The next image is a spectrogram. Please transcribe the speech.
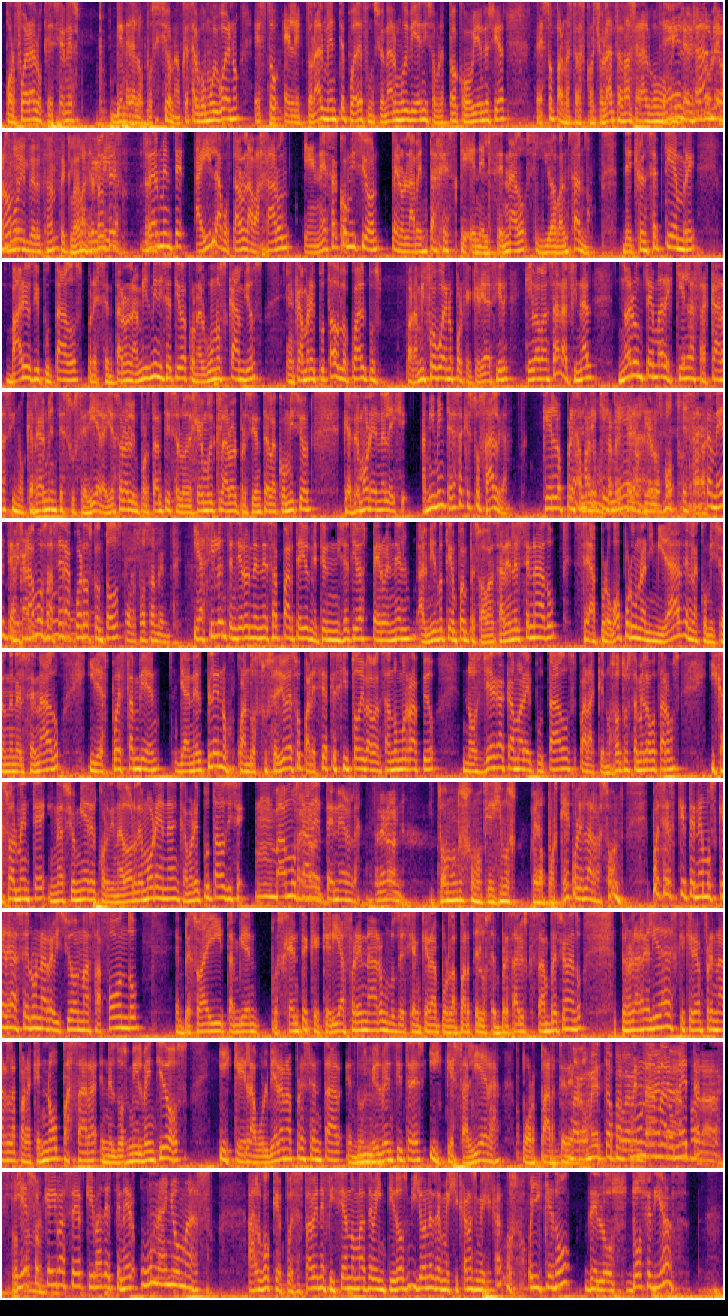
por fuera lo que decían es viene de la oposición, aunque es algo muy bueno, esto electoralmente puede funcionar muy bien y sobre todo, como bien decías, esto para nuestras corcholatas va a ser algo Sí, muy interesante. Muy interesante, claro. Entonces, realmente ahí la votaron, la bajaron en esa comisión, pero la ventaja es que en el Senado siguió avanzando. De hecho, en septiembre, varios diputados presentaron la misma iniciativa con algunos cambios en Cámara de Diputados, lo cual, pues, para mí fue bueno porque quería decir que iba a avanzar. Al final, no era un tema de quién la sacara, sino que realmente sucediera. Y eso era lo importante y se lo dejé muy claro al presidente de la comisión, que es de Morena. Le dije, a mí me interesa que esto salga. Que lo presente pues, quien quiera. tiene los votos Exactamente, necesitamos ¿no? hacer acuerdos con todos. Forzosamente. Y así lo entendieron en esa parte, ellos metieron iniciativas, pero en el, al mismo tiempo empezó a avanzar en el Senado, se aprobó por unanimidad en la comisión en el Senado y después también ya en el Pleno. Cuando sucedió eso parecía que sí todo iba avanzando muy rápido, nos llega a Cámara de Diputados para que nosotros también la votáramos y casualmente Ignacio Mier, el coordinador de Morena en Cámara de Diputados, dice, "Mm, vamos a detenerla. Frenón. Y todo el mundo es como que dijimos, ¿pero por qué? ¿Cuál es la razón? Pues es que tenemos que hacer una revisión más a fondo. Empezó ahí también, pues, gente que quería frenar. Unos decían que era por la parte de los empresarios que estaban presionando, pero la realidad es que querían frenarla para que no pasara en el 2022 y que la volvieran a presentar en 2023 y que saliera por parte de Marometa parlamentaria Una marometa. para- Y eso que iba a hacer, que iba a detener un año más. Algo que pues está beneficiando más de 22 millones de mexicanos y mexicanos. Oye, ¿y quedó de los 12 días?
